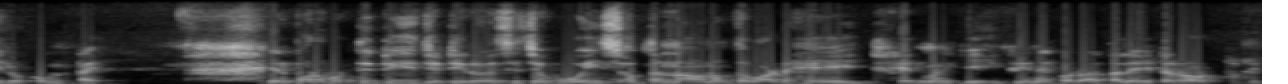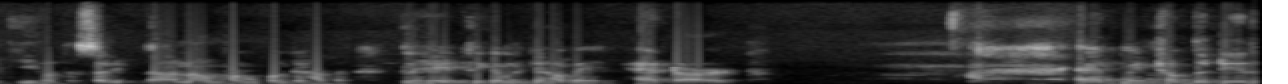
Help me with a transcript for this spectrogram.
এইরকমটাই। এর পরবর্তীটি যেটি রয়েছে যে which of the noun of the word hate hate মানে কি? ঘৃণা করা, তাহলে এটার অর্থটা কি হতে সরি নাউন ফর্ম কোনটি হবে তাহলে হেট থেকে আমরা কি হবে? হ্যাটার্ড অ্যাডমিট শব্দটির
